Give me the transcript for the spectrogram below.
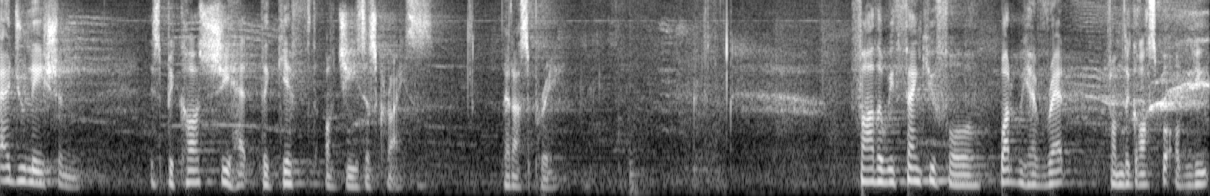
adulation is because she had the gift of Jesus Christ. Let us pray. Father, we thank you for what we have read from the Gospel of Luke.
